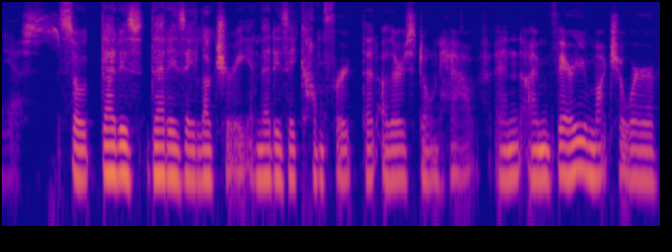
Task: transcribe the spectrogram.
yes So that is that is a luxury and that is a comfort that others don't have. And I'm very much aware of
